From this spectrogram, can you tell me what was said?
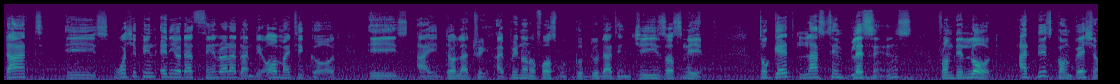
that is worshiping any other thing rather than the Almighty God is idolatry. I pray none of us could do that in Jesus' name. To get lasting blessings from the Lord at this convention,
